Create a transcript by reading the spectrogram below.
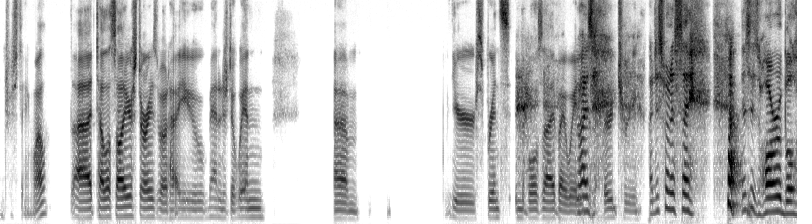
Interesting. Well, uh, tell us all your stories about how you managed to win um, your sprints in the bullseye by waiting Guys. for the third tree. I just want to say this is horrible.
